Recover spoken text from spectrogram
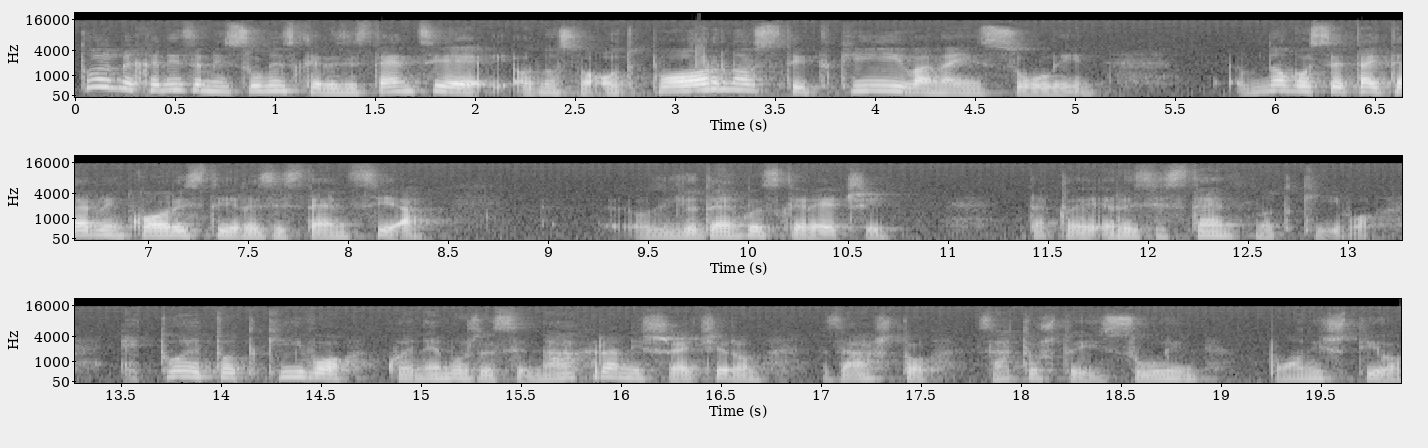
To je mehanizam insulinske rezistencije, odnosno otpornosti tkiva na insulin. Mnogo se taj termin koristi rezistencija, od engleske reči. Dakle, rezistentno tkivo. E to je to tkivo koje ne može da se nahrani šećerom. Zašto? Zato što je insulin poništio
